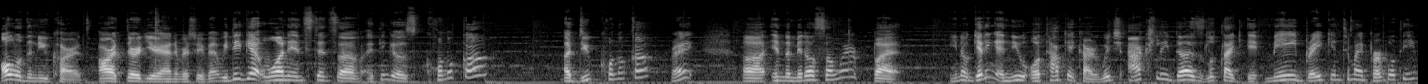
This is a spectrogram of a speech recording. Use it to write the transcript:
all of the new cards are third year anniversary event. We did get one instance of I think it was Konoka, a dupe Konoka, right? Uh, in the middle somewhere, but you know, getting a new Otake card, which actually does look like it may break into my purple team.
